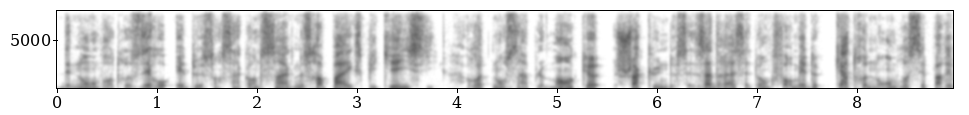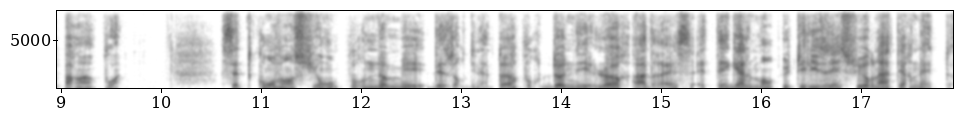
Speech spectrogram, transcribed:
des nombres entre 0 et 255 ne sera pas expliqué ici. Retenons simplement que chacune de ces adresses est donc formée de quatre nombres séparés par un point. Cette convention pour nommer des ordinateurs, pour donner leur adresse, est également utilisée sur l'Internet,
